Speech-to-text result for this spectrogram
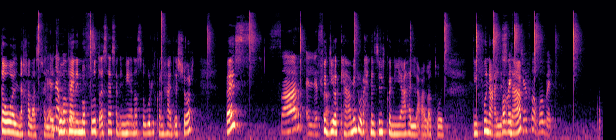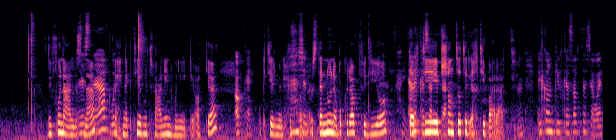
طولنا خلاص خليت. هو كان. المفروض أساسا إني أنا أصور لكم هذا الشورت بس صار اللي صار. فيديو كامل ورح نزل لكم إياه هلأ على طول. ضيفونا على السناب. شوفوا بوبت ضيفونا على السناب. وال- نحن كتير متفاعلين هنيك okay؟ okay. وكتير بنحبكم استنونا بكرة بفيديو ترتيب. شنطة الاختبارات. لكم كيف كسرتها؟ سويت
